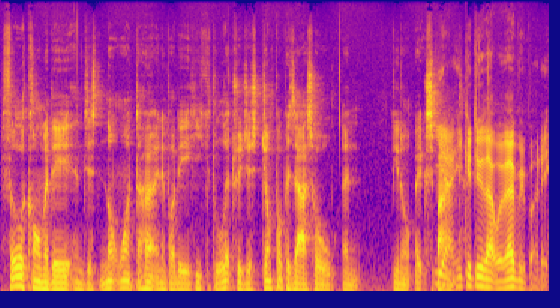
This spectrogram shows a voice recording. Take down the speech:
full of comedy and just not want to hurt anybody, he could literally just jump up his asshole and you know expand. Yeah, he could do that with everybody.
